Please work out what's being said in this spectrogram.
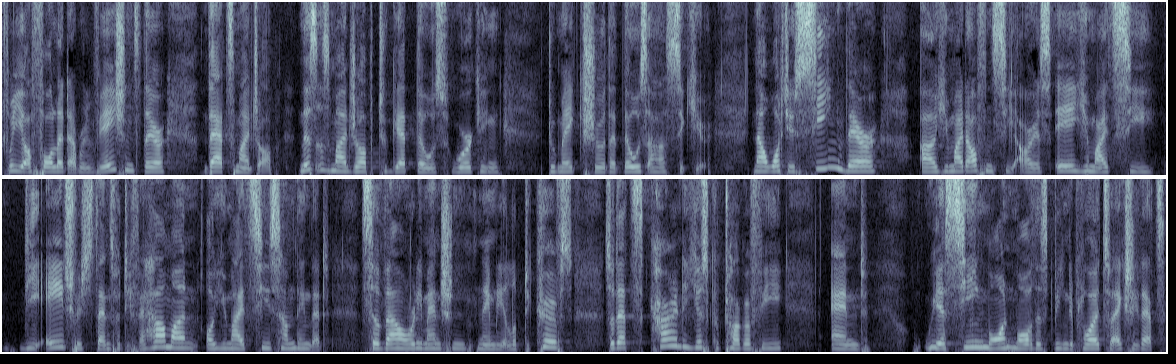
three or four letter abbreviations there, that's my job. This is my job to get those working, to make sure that those are secure." Now, what you're seeing there, uh, you might often see RSA, you might see DH, which stands for Diffie-Hellman, or you might see something that Sylvain already mentioned, namely elliptic curves. So that's currently used cryptography and we are seeing more and more of this being deployed. So actually, that's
